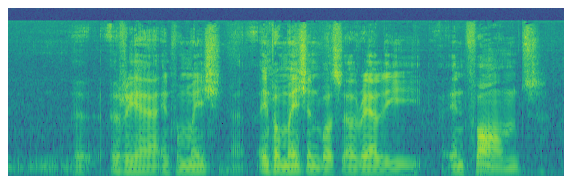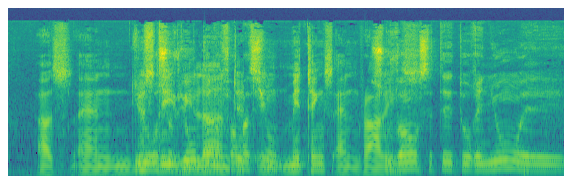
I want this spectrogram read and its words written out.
Uh, rare information uh, information was uh, rarely informed us, and usually we learned it in meetings and rallies. Souvent, c'était aux réunions et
